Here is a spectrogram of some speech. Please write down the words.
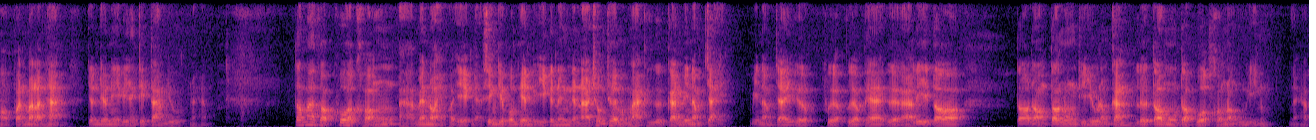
หอบฝันมาหลังห่างจนเดี๋ยวนี้ก็ยังติดตามอยู่นะครับ ต่อมาครอบครัวของอแม่หน่อยพ่อเอกเนี่ยสิ่งที่ผมเห็นอีกอันหนึ่งเนี่ยนาชมเชยมากๆคือการมีน้ำใจ มีน้ำใจเอื้อเผื่อเผื่อแผ่เอื้ออารีต่อต่อน้องต่อนุงที่อยู่น้ำกัน หรือต่อมูต่อพวกของน้องอุ๋งอิงนะครับ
